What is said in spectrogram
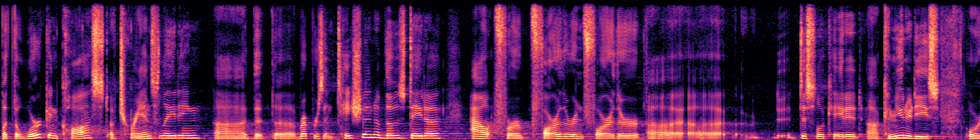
But the work and cost of translating uh, the, the, representation of those data out for farther and farther uh, uh, dislocated uh, communities or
